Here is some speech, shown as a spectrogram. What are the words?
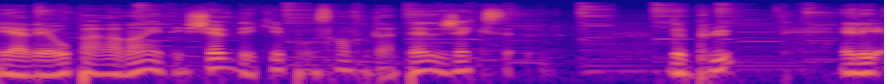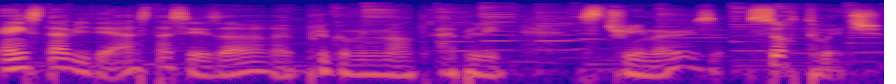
et avait auparavant été chef d'équipe au centre d'appel Jexel. De plus, elle est insta-vidéaste à ses heures, plus communément appelée streamers, sur Twitch.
